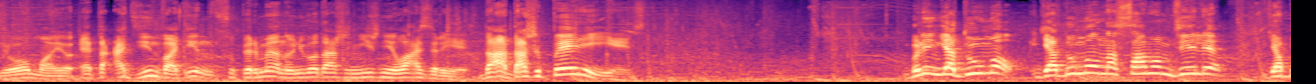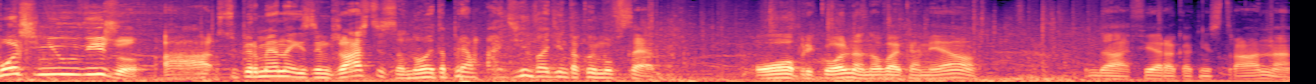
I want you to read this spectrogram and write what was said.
Ё-моё, это один в один Супермен, у него даже нижний лазер есть. Да, даже Перри есть. Блин, я думал, я думал на самом деле, я больше не увижу а, Супермена из Инжастиса, но это прям один в один такой мувсет. О, прикольно, новая камео. Да, Фера, как ни странно.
